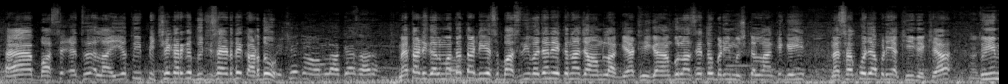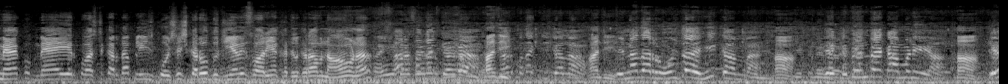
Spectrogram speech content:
ਇਹ ਬੱਸ ਇੱਥੇ ਲਾਈ ਹੈ ਤੁਸੀਂ ਪਿੱਛੇ ਕਰਕੇ ਦੂਜੀ ਸਾਈਡ ਤੇ ਕੱਢ ਦਿਓ। ਪਿੱਛੇ ਜਾਮ ਲੱਗ ਗਿਆ ਸਰ। ਮੈਂ ਤੁਹਾਡੀ ਗੱਲ ਮੰਨਦਾ ਤੁਹਾਡੀ ਇਸ ਬੱਸ ਦੀ ਵਜ੍ਹਾ ਨਾਲ ਇੱਕ ਨਾ ਜਾਮ ਲੱਗ ਗਿਆ ਠੀਕ ਹੈ ਐਂਬੂਲੈਂਸ ਇੱਥੋਂ ਬੜੀ ਮੁਸ਼ਕਲ ਲੰਘ ਕੇ ਗਈ। ਮੈਂ ਸਭ ਕੁਝ ਆਪਣੀ ਅੱਖੀ ਵੇਖਿਆ। ਤੁਸੀਂ ਮੈਂ ਮੈਂ ਇਹ ਰਿਕੁਐਸਟ ਕਰਦਾ ਪਲੀਜ਼ ਕੋਸ਼ਿਸ਼ ਕਰੋ ਦੂਜੀਆਂ ਵੀ ਸਵਾਰੀਆਂ ਖੱਜਲ ਖਰਾਬ ਨਾ ਹੋਣ। ਸਰ ਪਤਾ ਕੀ ਆ? ਹਾਂਜੀ। ਸਰ ਪਤਾ ਕੀ ਗੱਲ ਆ? ਹਾਂਜੀ। ਇਹਨਾਂ ਦਾ ਰੋਜ਼ ਦਾ ਇਹੀ ਕੰਮ ਆ। ਹਾਂ। ਇੱਕ ਦਿਨ ਦਾ ਕੰਮ ਨਹੀਂ ਆ। ਹਾਂ। ਇਹ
